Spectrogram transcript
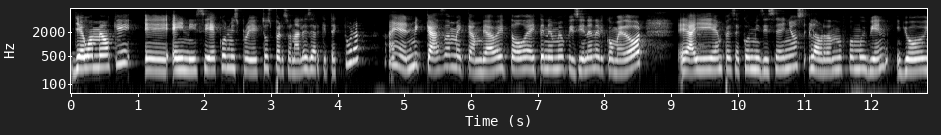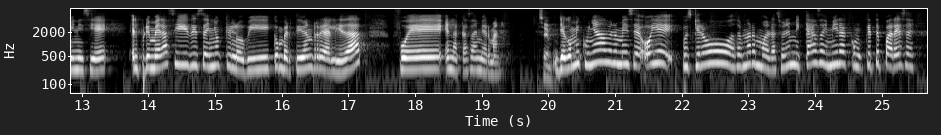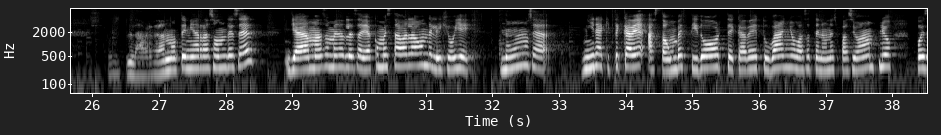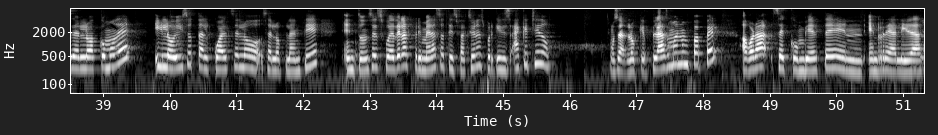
Llego a Meoki eh, e inicié con mis proyectos personales de arquitectura. Ay, en mi casa me cambiaba y todo, ahí tenía mi oficina en el comedor. Eh, ahí empecé con mis diseños y la verdad me fue muy bien. Yo inicié, el primer así diseño que lo vi convertido en realidad fue en la casa de mi hermana. Llegó mi cuñado y me dice, oye, pues quiero hacer una remodelación en mi casa y mira, ¿qué te parece? Pues la verdad no tenía razón de ser. Ya más o menos le sabía cómo estaba la onda y le dije, oye, no, o sea, mira, aquí te cabe hasta un vestidor, te cabe tu baño, vas a tener un espacio amplio, pues se lo acomodé y lo hizo tal cual se lo, se lo planteé. Entonces fue de las primeras satisfacciones porque dices, ah, qué chido. O sea, lo que plasma en un papel ahora se convierte en, realidad.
